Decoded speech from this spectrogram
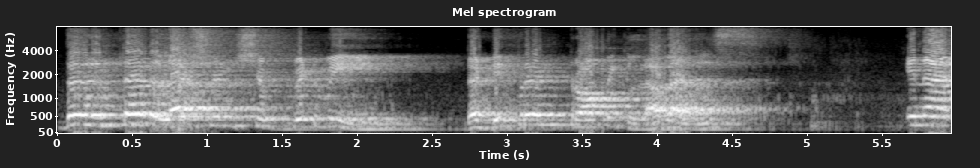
The interrelationship between the different trophic levels in an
